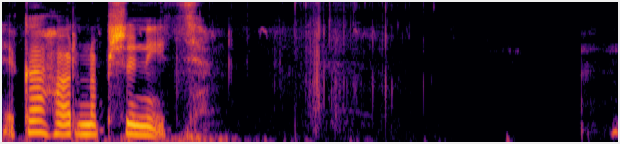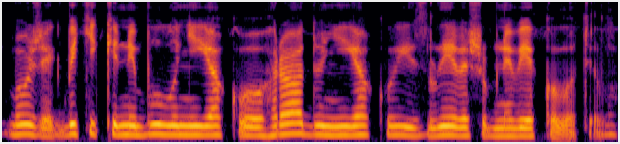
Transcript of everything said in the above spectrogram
Яка гарна пшениця. Боже, якби тільки не було ніякого граду, ніякої зливи, щоб не виколотило.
